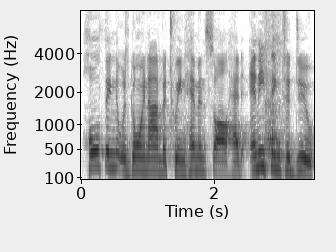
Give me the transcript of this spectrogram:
whole thing that was going on between him and Saul had anything to do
